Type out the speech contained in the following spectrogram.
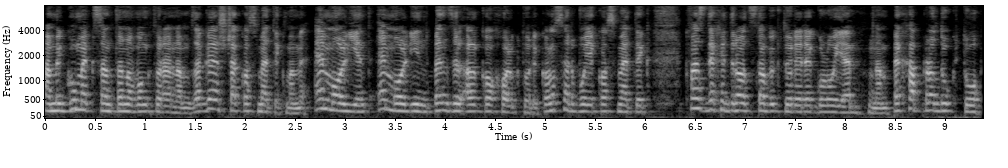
mamy gumę ksantonową, która nam zagęszcza kosmetyk, mamy emolient, emolient, benzyl alkohol, który konserwuje kosmetyk, kwas dehydrooctowy, który reguluje nam pH produktu,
